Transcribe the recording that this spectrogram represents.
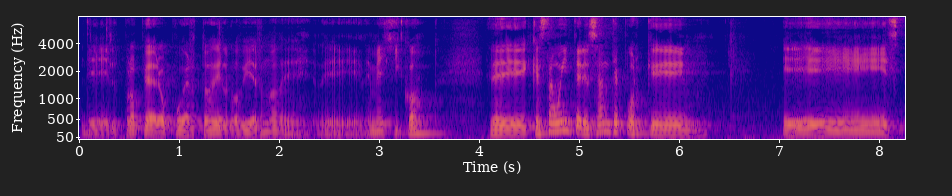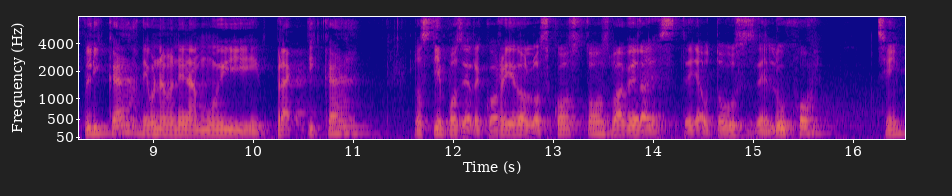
del propio aeropuerto del gobierno de, de, México, eh, que está muy interesante porque eh, explica de una manera muy práctica los tiempos de recorrido, los costos, va a haber este, autobuses de lujo, ¿sí?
